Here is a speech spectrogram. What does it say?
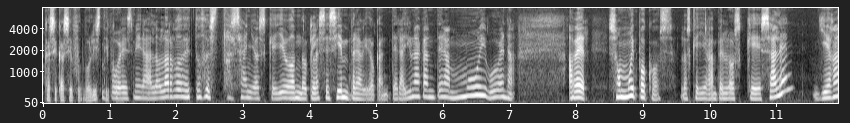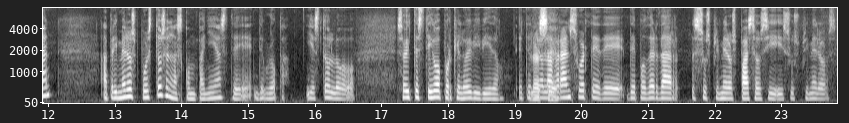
casi casi futbolístico? Pues mira, a lo largo de todos estos años que llevo dando clase siempre ha habido cantera y una cantera muy buena. A ver, son muy pocos los que llegan, pero los que salen llegan a primeros puestos en las compañías de, Europa. Y esto lo soy testigo porque lo he vivido. He tenido la gran suerte de, poder dar sus primeros pasos y sus primeros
